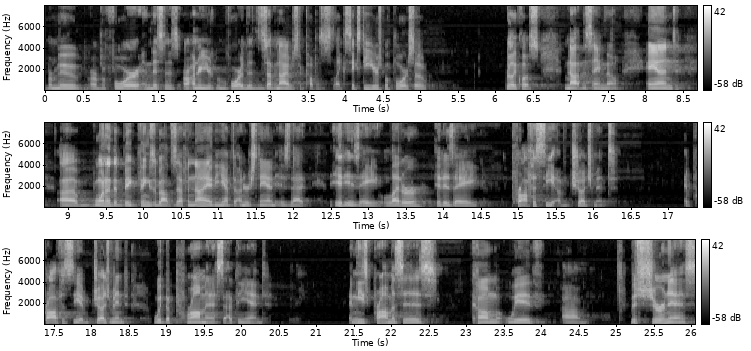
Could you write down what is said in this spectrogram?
removed or before, and this is or hundred years before. The Zephaniah was a couple like sixty years before, so really close. Not the same though. And uh, one of the big things about Zephaniah that you have to understand is that it is a letter. It is a prophecy of judgment, a prophecy of judgment with the promise at the end. And these promises come with um, the sureness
